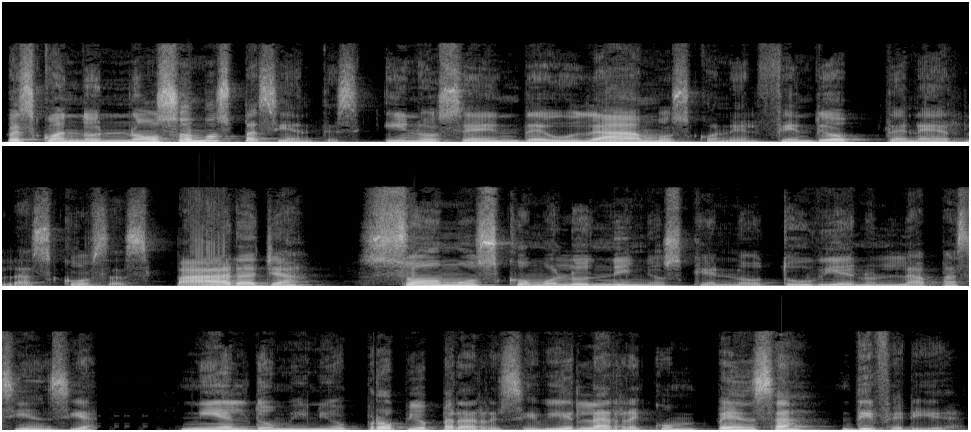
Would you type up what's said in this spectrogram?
pues cuando no somos pacientes y nos endeudamos con el fin de obtener las cosas para allá, somos como los niños que no tuvieron la paciencia ni el dominio propio para recibir la recompensa diferida.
